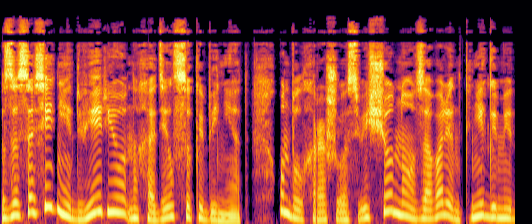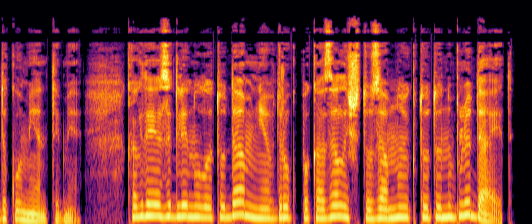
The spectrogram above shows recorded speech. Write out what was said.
За соседней дверью находился кабинет. Он был хорошо освещен, но завален книгами и документами. Когда я заглянула туда, мне вдруг показалось, что за мной кто-то наблюдает.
